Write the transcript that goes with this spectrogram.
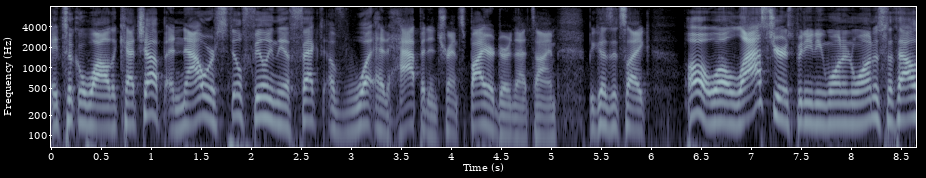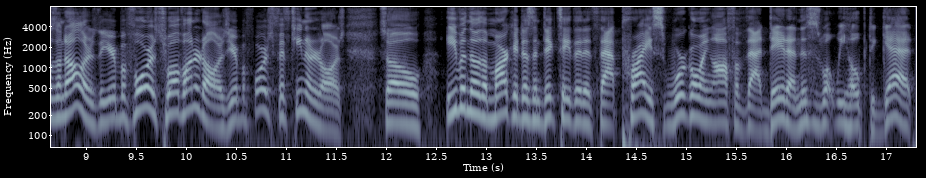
It took a while to catch up, and now we're still feeling the effect of what had happened and transpired during that time because it's like. Oh well, last year's Panini one and one is thousand dollars. The year before is twelve hundred dollars. The year before is fifteen hundred dollars. So even though the market doesn't dictate that it's that price, we're going off of that data, and this is what we hope to get.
